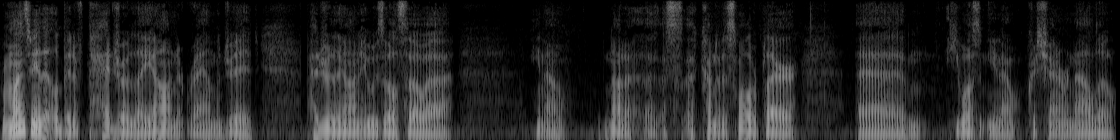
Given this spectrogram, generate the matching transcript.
Reminds me a little bit of Pedro Leon at Real Madrid. Pedro Leon, who was also a, you know, not a, a, a kind of a smaller player. Um, he wasn't, you know, Cristiano Ronaldo,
